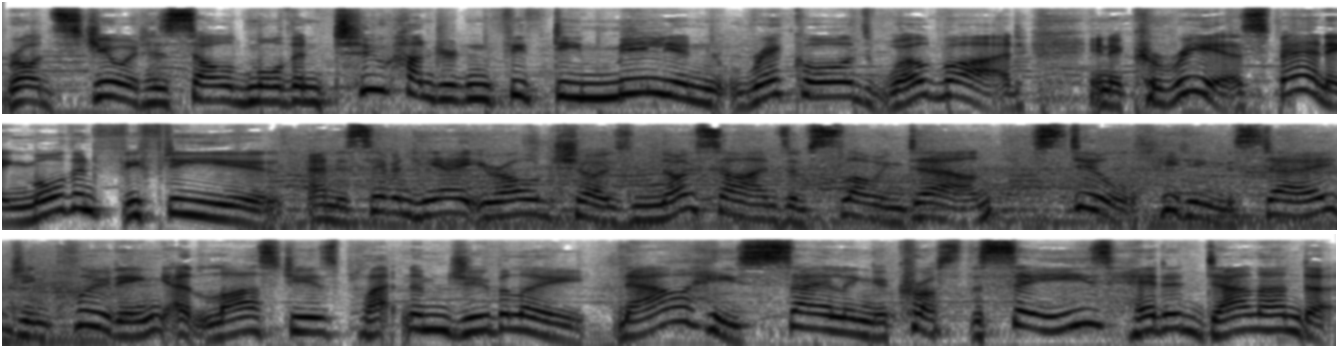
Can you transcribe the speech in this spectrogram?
Rod Stewart has sold more than 250 million records worldwide in a career spanning more than 50 years. And the 78 year old shows no signs of slowing down, still hitting the stage, including at last year's Platinum Jubilee. Now he's sailing across the seas, headed down under,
